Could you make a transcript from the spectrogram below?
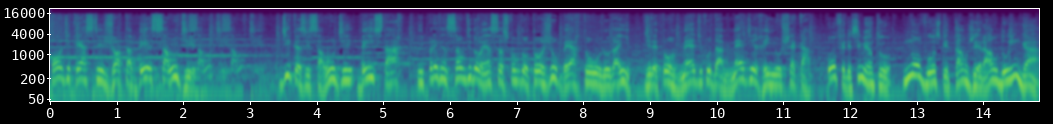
Podcast JB Saúde. Saúde, saúde. Dicas de saúde, bem-estar e prevenção de doenças com o Dr. Gilberto Ururaí, diretor médico da Med Rio Checkup. Oferecimento: Novo Hospital Geral do Ingá.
